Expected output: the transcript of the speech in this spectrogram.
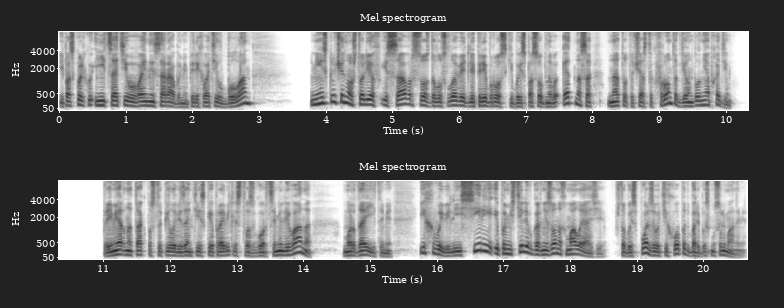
И поскольку инициативу войны с арабами перехватил Булан, не исключено, что Лев и Савр создал условия для переброски боеспособного этноса на тот участок фронта, где он был необходим. Примерно так поступило византийское правительство с горцами Ливана, мордаитами. Их вывели из Сирии и поместили в гарнизонах Малой Азии, чтобы использовать их опыт борьбы с мусульманами.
